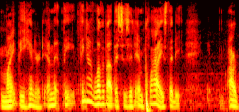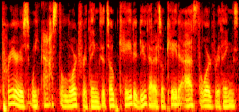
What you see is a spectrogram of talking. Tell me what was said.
might be hindered. And the, the thing I love about this is it implies that our prayers, we ask the Lord for things. It's okay to do that. It's okay to ask the Lord for things.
